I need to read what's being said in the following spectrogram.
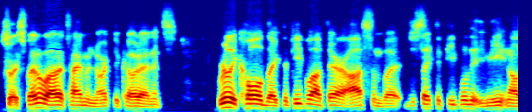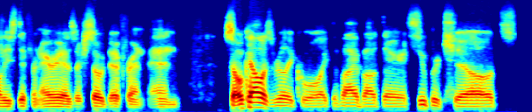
So I spent a lot of time in North Dakota and it's really cold. Like the people out there are awesome, but just like the people that you meet in all these different areas are so different. And SoCal is really cool. Like the vibe out there, it's super chill. It's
